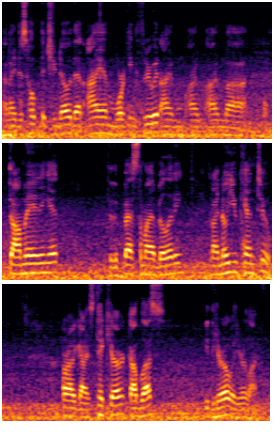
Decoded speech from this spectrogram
And I just hope that you know that I am working through it. I'm, I'm, I'm uh, dominating it to the best of my ability. And I know you can too. All right, guys. Take care. God bless. Be the hero in your life.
